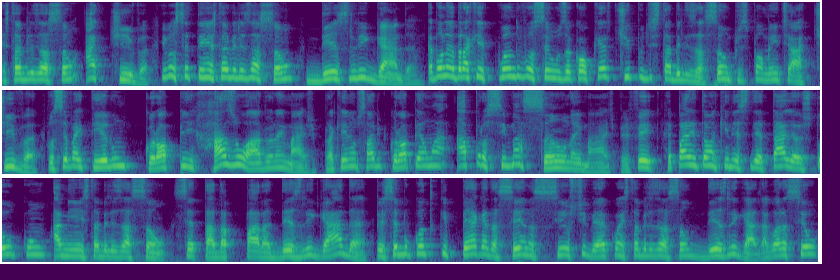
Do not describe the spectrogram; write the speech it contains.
estabilização ativa e você tem a estabilização desligada. É bom lembrar que quando você usa qualquer tipo de estabilização, principalmente a ativa, você vai ter um crop razoável na imagem. Para quem não sabe, crop é uma aproximação na imagem, perfeito? Repare então aqui nesse detalhe, eu estou com a minha estabilização setada para desligada. Perceba o quanto que pega da cena se eu estiver com a estabilização desligada. Agora, se eu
